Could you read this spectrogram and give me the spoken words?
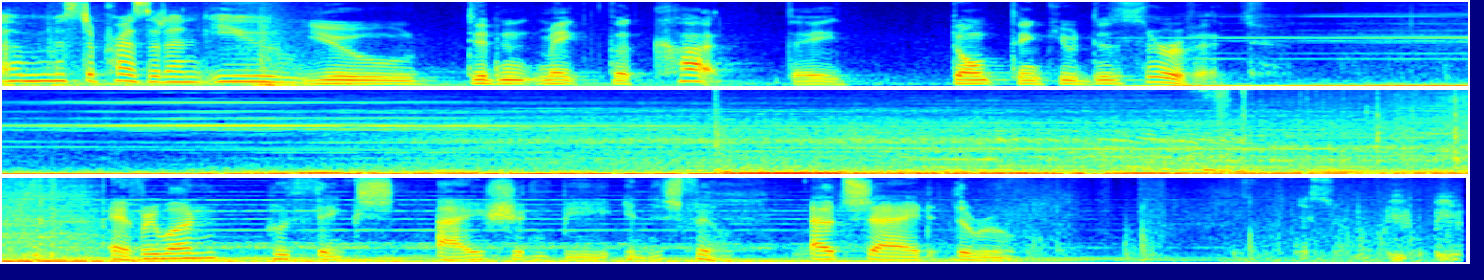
Uh, Mr. President, you. You didn't make the cut. They don't think you deserve it. Everyone who thinks I shouldn't be in this film, outside the room. Yes, sir.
